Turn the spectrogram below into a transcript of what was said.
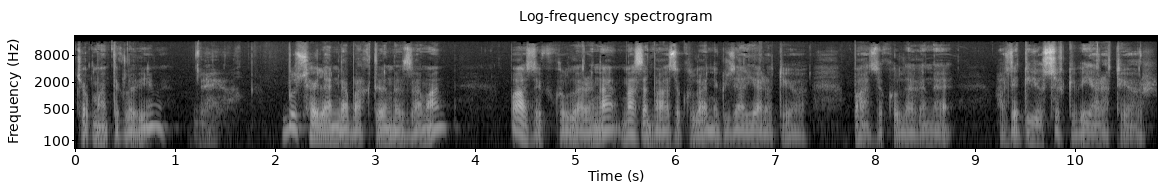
Çok mantıklı değil mi? Eyvah. Bu söylemle baktığınız zaman bazı kullarına, nasıl bazı kullarını güzel yaratıyor, bazı kullarını Hazreti Yusuf gibi yaratıyor.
